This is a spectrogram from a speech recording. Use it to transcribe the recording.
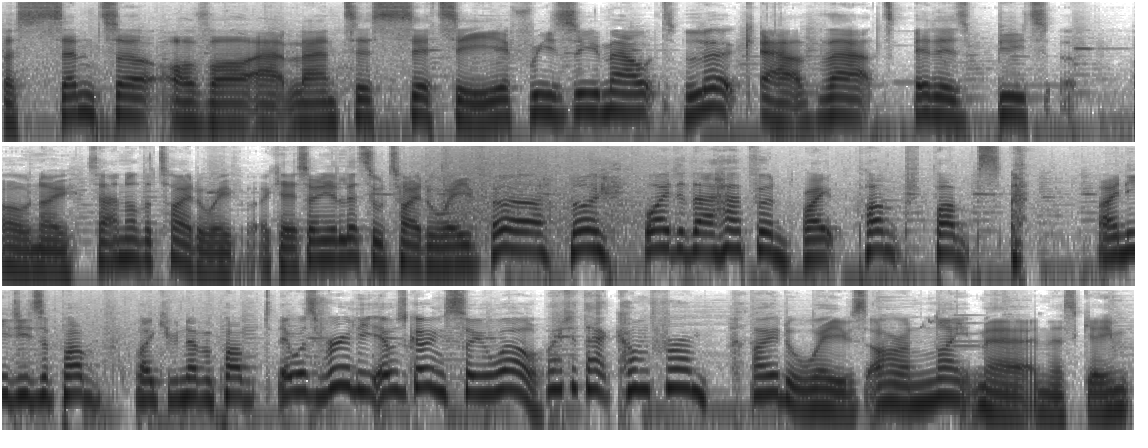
the center of our Atlantis city. If we zoom out, look at that. It is beautiful. Oh no, is that another tidal wave? Okay, it's only a little tidal wave. Ah, no, why did that happen? Right, pump, pumps. I need you to pump like you've never pumped. It was really, it was going so well. Where did that come from? Tidal waves are a nightmare in this game.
